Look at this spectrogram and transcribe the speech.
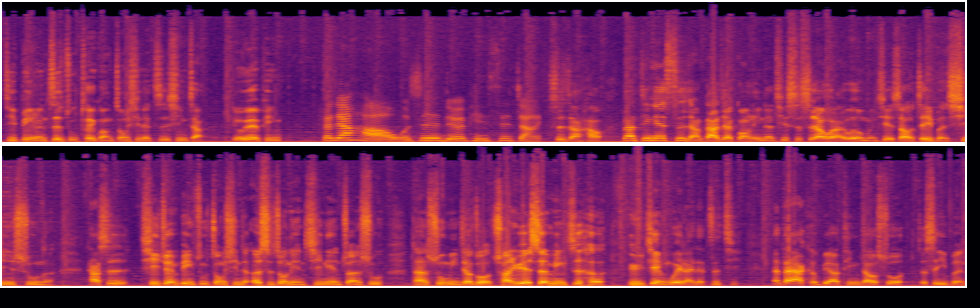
及病人自主推广中心的执行长刘月平。大家好，我是刘月平司长。司长好。那今天司长大驾光临呢，其实是要来为我们介绍这一本新书呢，它是器捐病主中心的二十周年纪念专书，它的书名叫做《穿越生命之河，遇见未来的自己》。那大家可不要听到说这是一本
